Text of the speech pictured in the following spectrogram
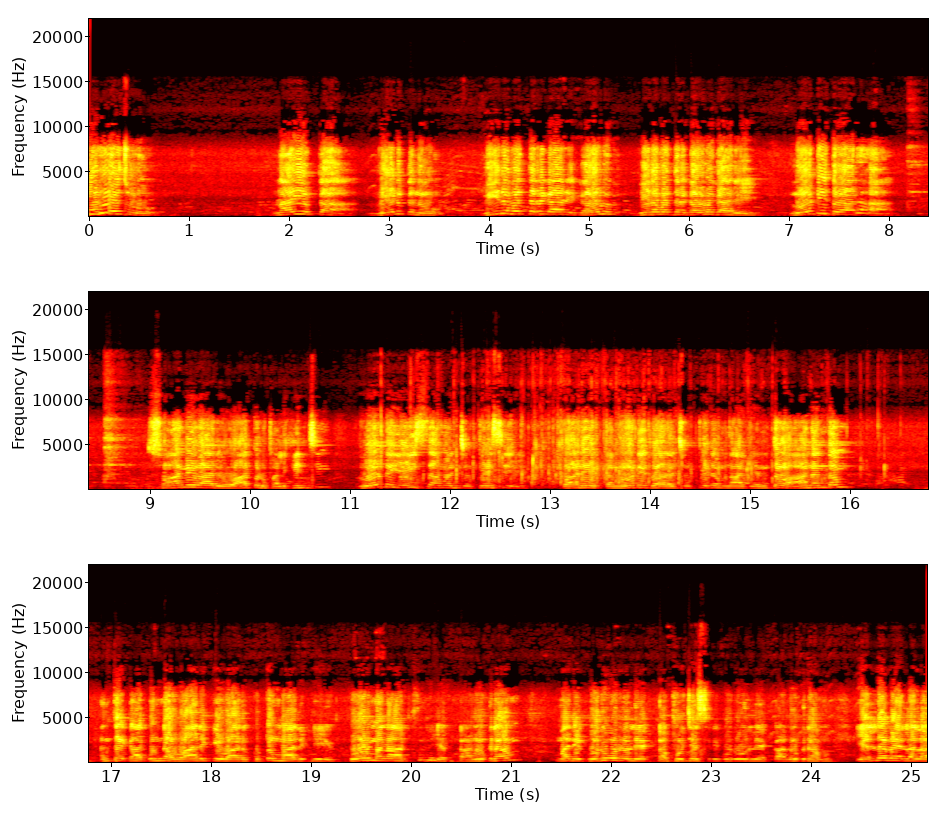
ఈరోజు నా యొక్క వేడుకను వీరభద్ర గారి గౌడు వీరభద్ర గౌడు గారి నోటి ద్వారా స్వామి వారి వాకులు పలికించి రోడ్డు వేయిస్తామని చెప్పేసి వారి యొక్క నోటి ద్వారా చెప్పడం నాకు ఎంతో ఆనందం. అంతేకాకుండా వారికి వారి కుటుంబానికి కూర్మనాథుని యొక్క అనుగ్రహం. మరి గురువుల యొక్క పూజశ్రీ గురువుల యొక్క అనుగ్రహం ఎల్లవేళలా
